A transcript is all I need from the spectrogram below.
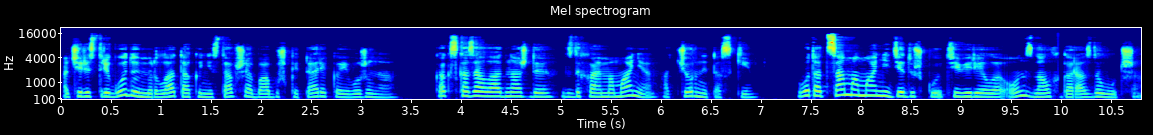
а через три года умерла так и не ставшая бабушкой Тарика его жена. Как сказала однажды, вздыхая маманя, от черной тоски. Вот отца мамани, дедушку Тиверела, он знал гораздо лучше.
